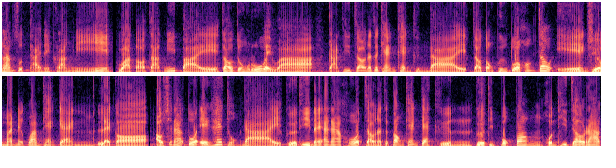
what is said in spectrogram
ครั้งสุดท้ายในครั้งนี้ ว่าต่อจากนี้ไป เจ้าจงรู้ไว้ว่า การที่เจ้าน่าจะแข็งแกร่งขึ้นได้ เจ้าต้องพึ่งตัวของเจ้าเอง เชื่อมันในความแข็งแกร่ง และก็เอาชนะตัวเองให้จงได้ เพื่อที่ในอนาคตเจ้าน่าจะต้องแข็งแกร่งขึ้น เพื่อที่ปกป้องคนที่เจ้ารัก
